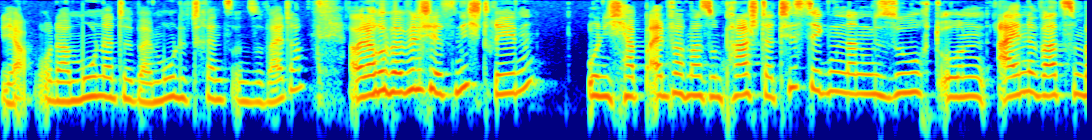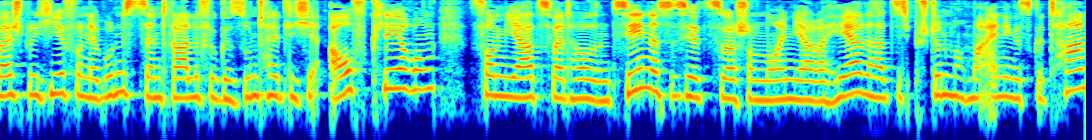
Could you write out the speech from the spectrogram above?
ja, oder Monate bei Modetrends und so weiter. Aber darüber will ich jetzt nicht reden. Und ich habe einfach mal so ein paar Statistiken dann gesucht und eine war zum Beispiel hier von der Bundeszentrale für gesundheitliche Aufklärung vom Jahr 2010. Das ist jetzt zwar schon neun Jahre her, da hat sich bestimmt noch mal einiges getan,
